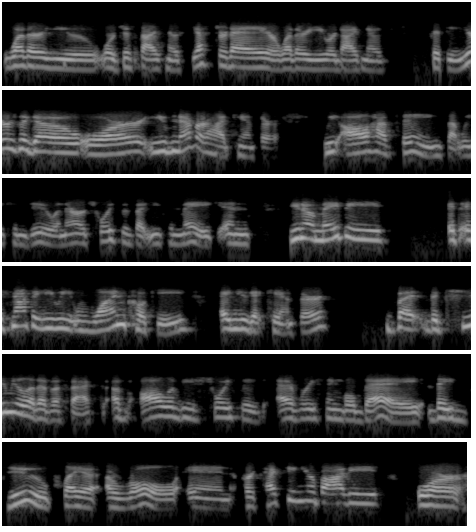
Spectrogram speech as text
whether you were just diagnosed yesterday or whether you were diagnosed 50 years ago or you've never had cancer. We all have things that we can do, and there are choices that you can make. And, you know, maybe it, it's not that you eat one cookie and you get cancer. But the cumulative effect of all of these choices every single day, they do play a, a role in protecting your body or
